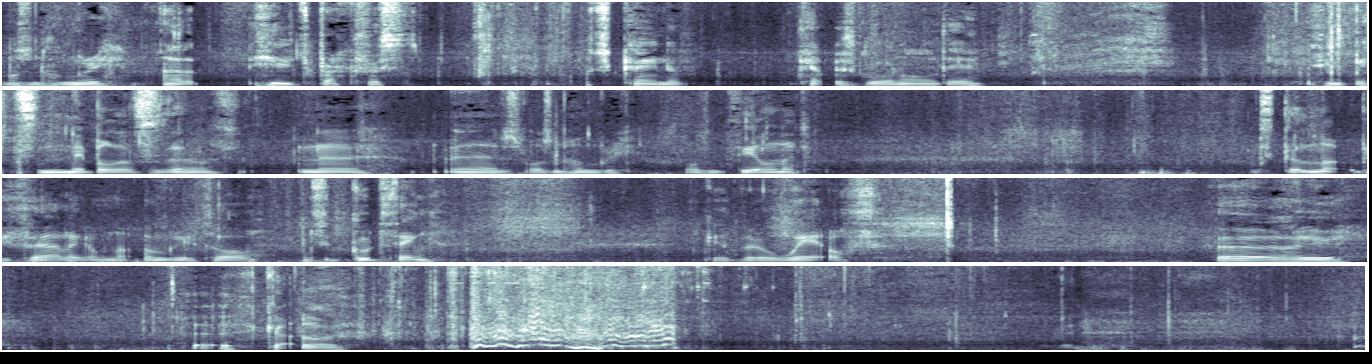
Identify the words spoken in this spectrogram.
Wasn't hungry. I had a huge breakfast, which kind of kept us going all day. A few bits and nibbles, and no, I just wasn't hungry. Wasn't feeling it. Still not, to be fair, like I'm not hungry at all. It's a good thing. Get a bit of weight off. Ah, oh, anyway. Let's get on. Uh,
